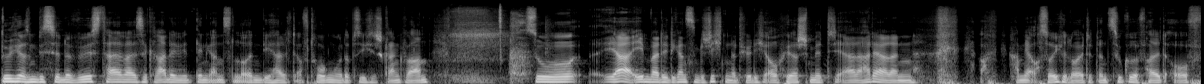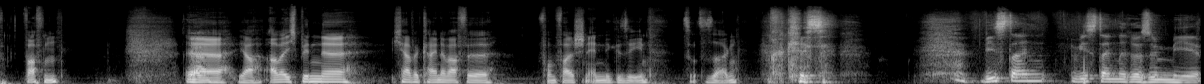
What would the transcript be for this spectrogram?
durchaus ein bisschen nervös, teilweise gerade mit den ganzen Leuten, die halt auf Drogen oder psychisch krank waren so, ja, eben weil du die ganzen Geschichten natürlich auch hörst mit, ja, da hat er dann, haben ja auch solche Leute dann Zugriff halt auf Waffen. Ja, äh, ja aber ich bin, äh, ich habe keine Waffe vom falschen Ende gesehen, sozusagen. Okay. Wie ist dein, wie ist dein Resümee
